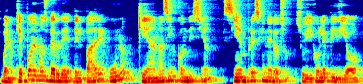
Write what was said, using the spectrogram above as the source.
bueno, ¿qué podemos ver del padre? Uno, que ama sin condición, siempre es generoso. Su hijo le pidió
